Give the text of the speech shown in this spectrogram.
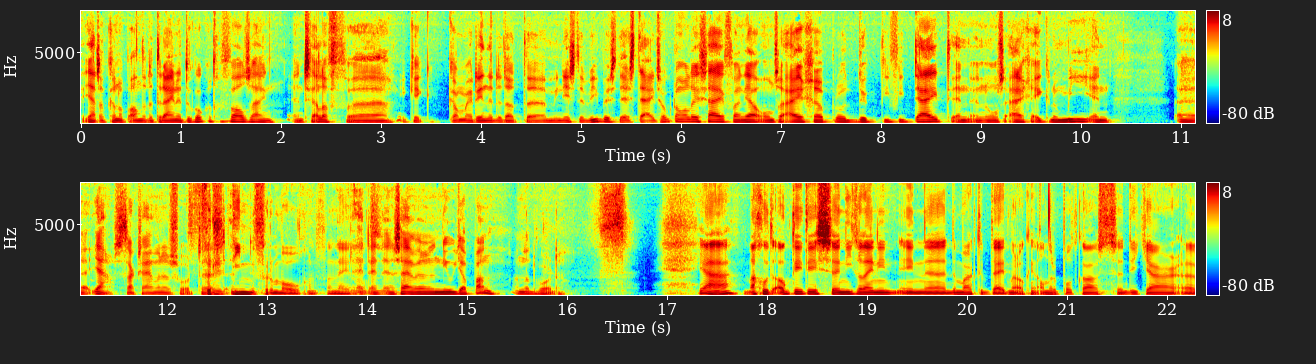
ja, dat kan op andere terreinen natuurlijk ook het geval zijn. En zelf, ik, ik kan me herinneren dat minister Wiebes destijds ook nog wel eens zei van ja, onze eigen productiviteit en, en onze eigen economie. En ja, straks zijn we een soort. Verdienvermogen van en, Nederland. en, en zijn we een nieuw Japan aan het worden. Ja, maar goed, ook dit is eh, niet alleen in, in eh, de marktupdate, maar ook in andere podcasts eh, dit jaar,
